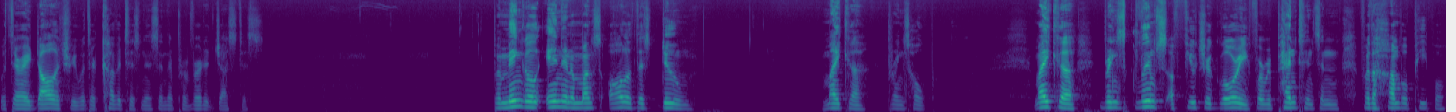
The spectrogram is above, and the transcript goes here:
with their idolatry, with their covetousness, and their perverted justice. But mingle in and amongst all of this doom, Micah brings hope. Micah brings glimpse of future glory for repentance and for the humble people.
